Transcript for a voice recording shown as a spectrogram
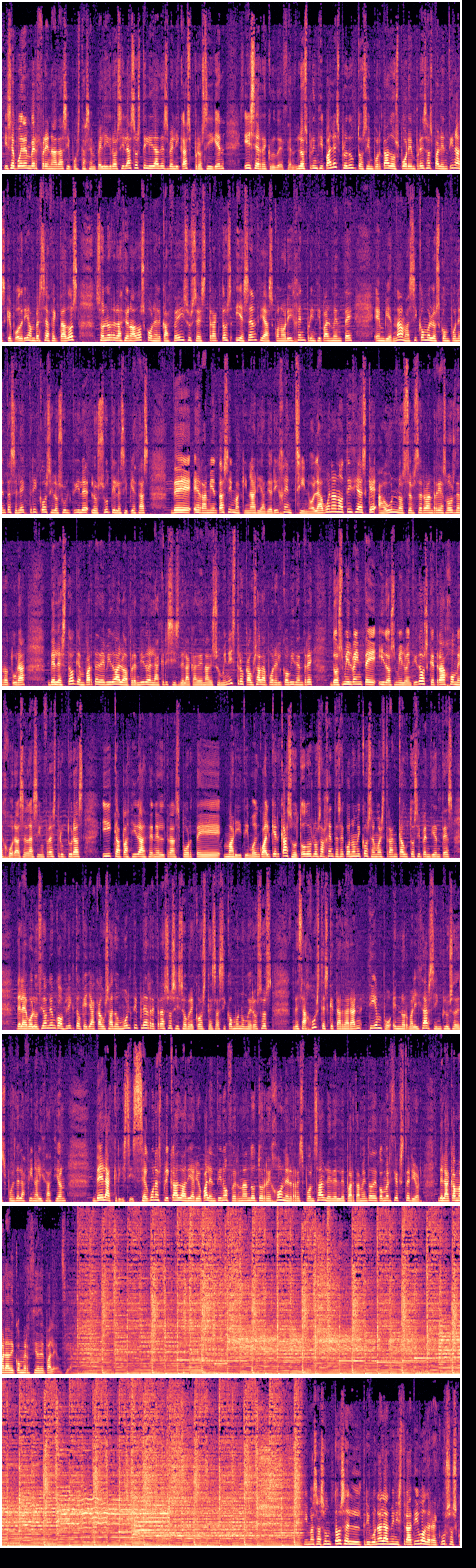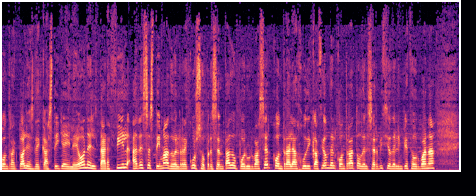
y se pueden ver frenadas y puestas en peligro si las hostilidades bélicas prosiguen y se recrudecen. Los principales productos importados por empresas palentinas que podrían verse afectados son los relacionados con el café y sus extractos y esencias, con origen principalmente en Vietnam, así como los componentes eléctricos y los útiles, los útiles y piezas de herramientas y maquinaria de origen chino. La buena noticia es que aún no se observan riesgos de rotura del stock, en parte debido a lo aprendido en la crisis de la cadena de suministro causada por el COVID entre 2020 y 2022, que trajo mejoras en las infraestructuras y capacidad en el transporte marítimo. En cualquier caso, todos los agentes económicos se muestran cautos y pendientes de la evolución de un conflicto que ya ha causado múltiples retrasos y sobrecostes, así como numerosos desajustes que tardarán tiempo en normalizarse, incluso después de la finalización de la crisis. Según ha explicado a Diario Palentino Fernando Torrejón, el responsable del Departamento de Comercio Exterior de la Cámara de Comercio de Palencia. Más asuntos, el Tribunal Administrativo de Recursos Contractuales de Castilla y León, el Tarcil, ha desestimado el recurso presentado por Urbaser contra la adjudicación del contrato del Servicio de Limpieza Urbana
